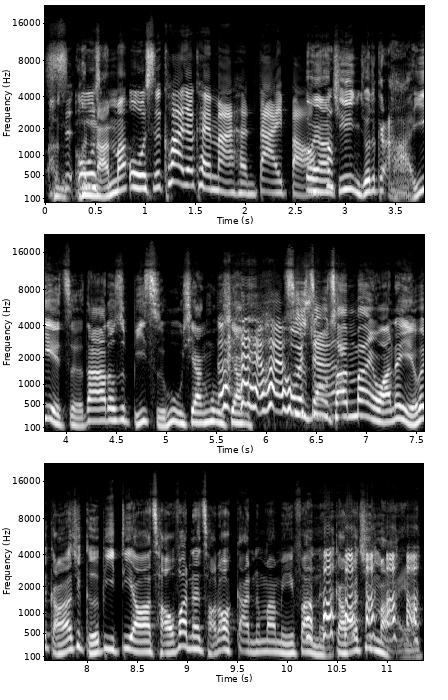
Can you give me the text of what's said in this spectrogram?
很很难吗？五十块就可以买很大一包。对啊，其实你就是个啊业者，大家都是彼此互相 互相。自助餐卖完了也会赶快去隔壁调啊，炒饭呢炒到干他妈没饭了，赶快去买啊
